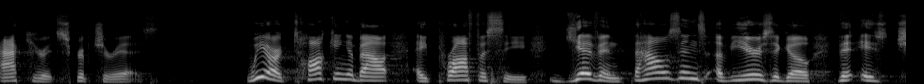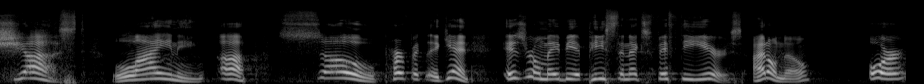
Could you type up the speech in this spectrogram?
accurate Scripture is. We are talking about a prophecy given thousands of years ago that is just lining up so perfectly. Again, Israel may be at peace the next 50 years. I don't know. Or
